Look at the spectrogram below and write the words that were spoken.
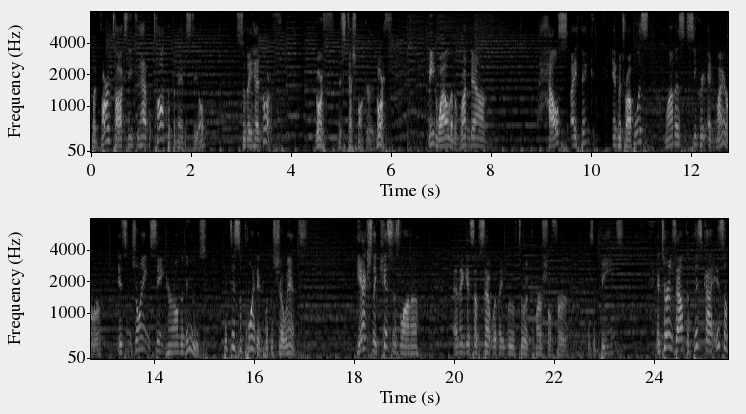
But Vartox needs to have a talk with the Man of Steel, so they head north. North, Miss Teschmacher, north. Meanwhile, at a rundown house, I think, in Metropolis, Lana's secret admirer is enjoying seeing her on the news, but disappointed when the show ends. He actually kisses Lana and then gets upset when they move to a commercial for, is it beans? It turns out that this guy is a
